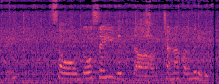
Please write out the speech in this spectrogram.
Okay. So, dosai with uh, channa koyambu ready.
